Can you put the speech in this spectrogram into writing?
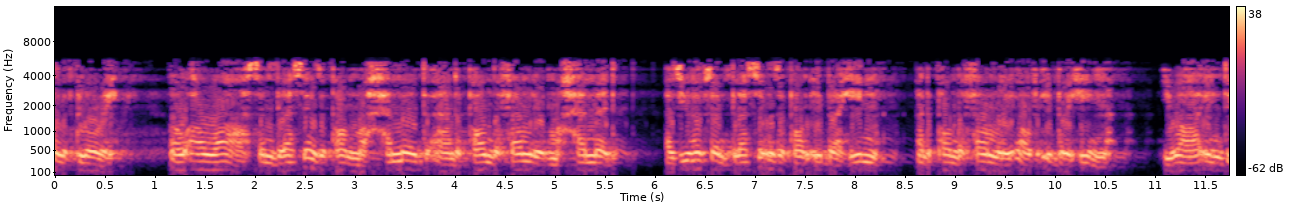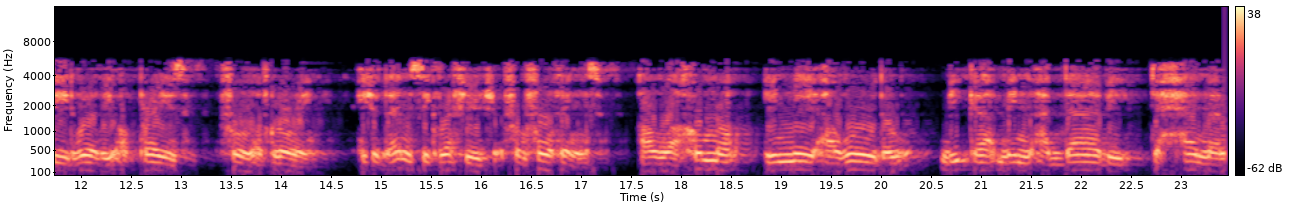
full of glory. O Allah, send blessings upon Muhammad and upon the family of Muhammad, as you have sent blessings upon Ibrahim and upon the family of Ibrahim. You are indeed worthy of praise, full of glory. He should then seek refuge from four things. Allahumma inni awudu bika min adabi jahannam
